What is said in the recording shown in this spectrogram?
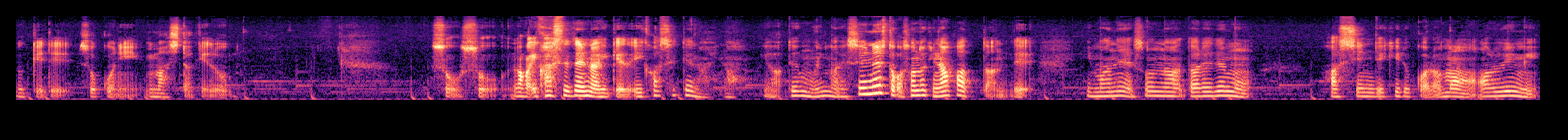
う受けてそこにいましたけど。そうそうなんか行かせてないけど行かせてないないやでも今 SNS とかその時なかったんで今ねそんな誰でも発信できるからまあある意味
